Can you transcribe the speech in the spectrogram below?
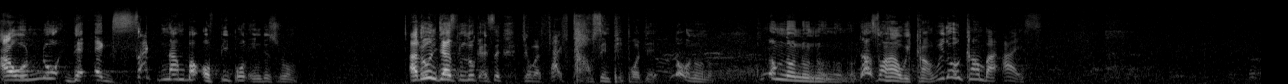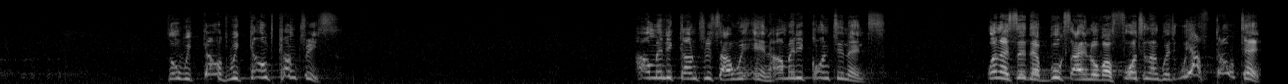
I will know the exact number of people in this room. I don't just look and say, there were 5,000 people there. No, no, no. No, no, no, no, no, no. That's not how we count. We don't count by eyes. So we count, we count countries. How many countries are we in? How many continents? When I say the books are in over 40 languages, we have counted.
